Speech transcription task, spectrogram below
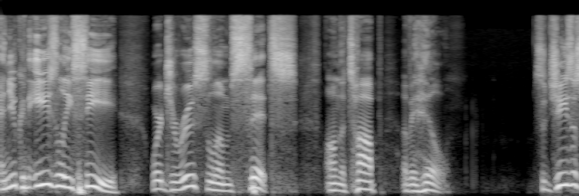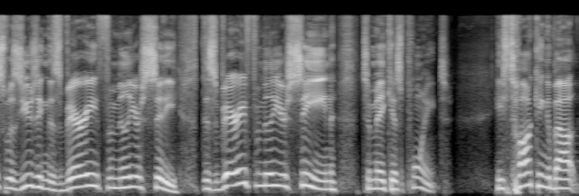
and you can easily see where Jerusalem sits on the top of a hill. So Jesus was using this very familiar city, this very familiar scene to make his point. He's talking about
